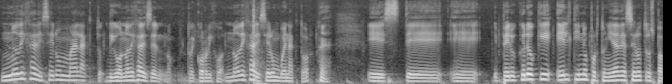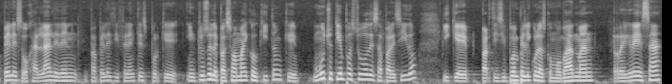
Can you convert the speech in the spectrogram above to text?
no deja de ser un mal actor, digo, no deja de ser, no, recorrijo, no deja de ser un buen actor, este, eh, pero creo que él tiene oportunidad de hacer otros papeles, ojalá le den papeles diferentes, porque incluso le pasó a Michael Keaton, que mucho tiempo estuvo desaparecido y que participó en películas como Batman, regresa,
